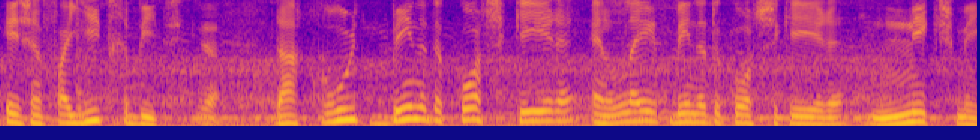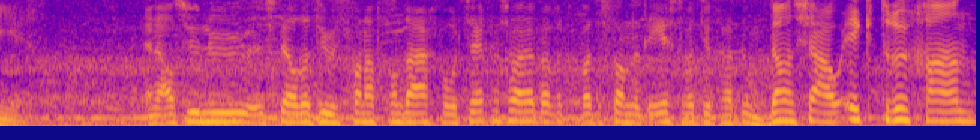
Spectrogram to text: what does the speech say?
is een failliet gebied. Ja. Daar groeit binnen de kortste keren en leeft binnen de kortste keren niks meer. En als u nu, stel dat u het vanaf vandaag voor het zeggen zou hebben, wat, wat is dan het eerste wat u gaat doen? Dan zou ik teruggaan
